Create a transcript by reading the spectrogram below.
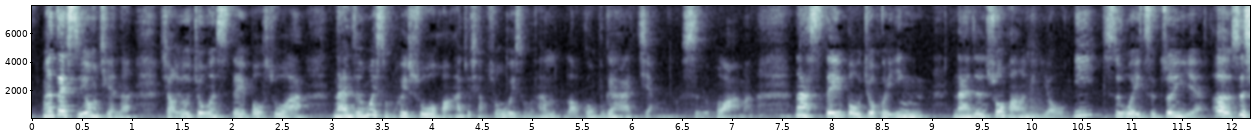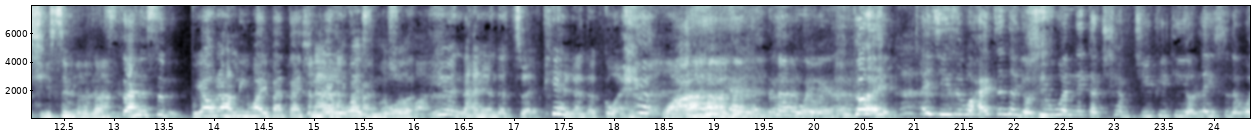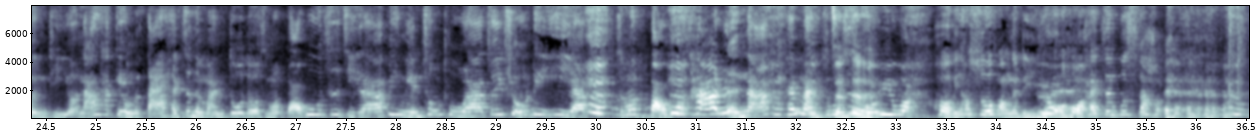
那在使用前呢，小优就问 Stable 说啊，男人为什么会说谎？她就想说，为什么她老公不跟她讲实话嘛？那 Stable 就回应男人说谎的理由：一是维持尊严，二是息事宁人，三是不要让另外一半担心。男人为什么说谎？因为男人的嘴骗人的鬼。哇，骗人的鬼。对，哎，其实我还真的有去问那个 Chat GPT 有类似的问题哦，然后他给我们的答案还真的蛮多的哦，什么保护自己啦，避免冲突啊，追求利益啊。什么保护他人呐、啊？还满足自我欲望？哦，要说谎的理由哦，还真不少哎。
